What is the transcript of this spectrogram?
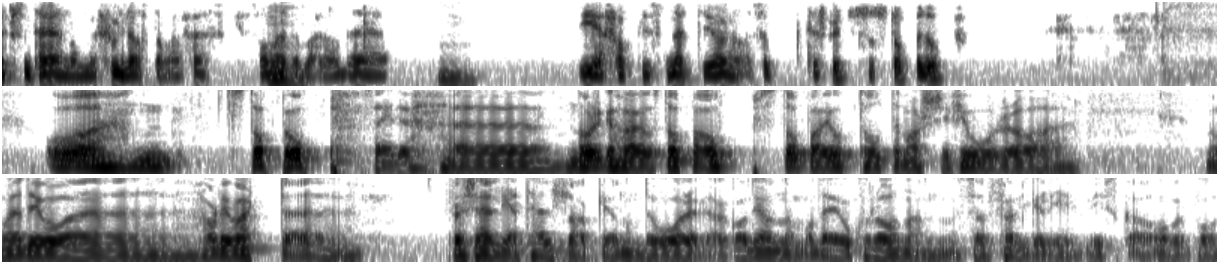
representerer noe med fullasta med fisk. Sånn er det mm. bare. og det, mm. De er faktisk nødt til å gjøre noe. Så til slutt så stopper det opp. Og stoppe opp, sier du. Eh, Norge har jo stoppa opp, stoppa jo opp 12.3 i fjor, og eh, nå er det jo, eh, har det jo vært eh, forskjellige tiltak gjennom det året vi har gått gjennom, og det er jo koronaen selvfølgelig vi skal over på.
